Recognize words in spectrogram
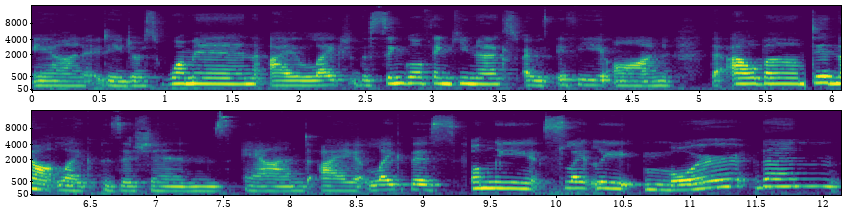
and Dangerous Woman. I liked the single Thank You Next. I was iffy on the album. Did not like Positions and I like this only slightly more than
